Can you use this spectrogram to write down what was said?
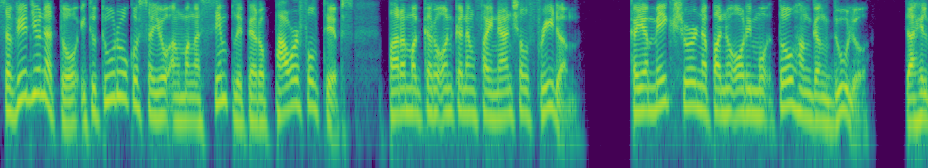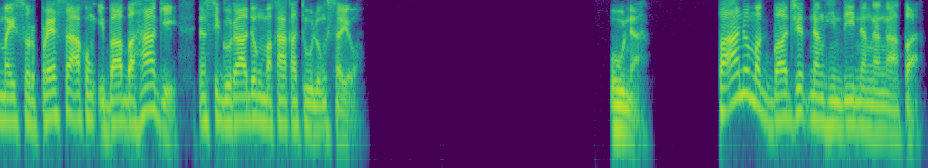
Sa video na to, ituturo ko sa iyo ang mga simple pero powerful tips para magkaroon ka ng financial freedom. Kaya make sure na panoorin mo ito hanggang dulo dahil may sorpresa akong ibabahagi na siguradong makakatulong sa iyo. Una, paano mag-budget ng hindi nangangapa?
